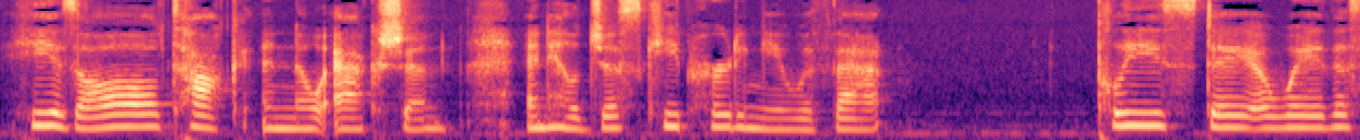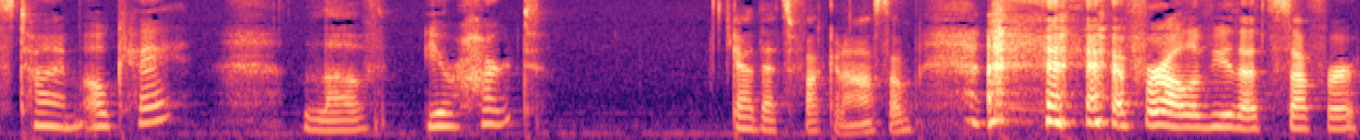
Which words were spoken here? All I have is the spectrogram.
he is all talk and no action, and he'll just keep hurting you with that. Please stay away this time, okay? Love your heart. God, that's fucking awesome. For all of you that suffer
